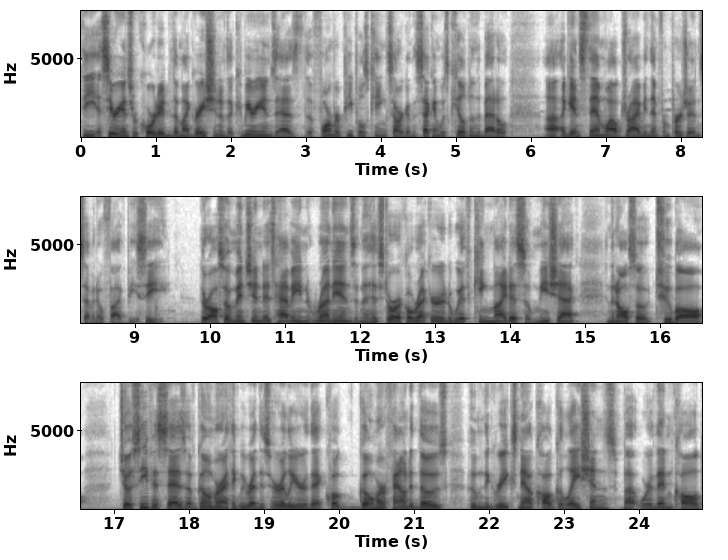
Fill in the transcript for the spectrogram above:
The Assyrians recorded the migration of the Cimmerians as the former people's king Sargon II was killed in the battle uh, against them while driving them from Persia in 705 BC. They're also mentioned as having run ins in the historical record with King Midas, so Meshach, and then also Tubal. Josephus says of Gomer, I think we read this earlier, that, quote, Gomer founded those whom the Greeks now call Galatians, but were then called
